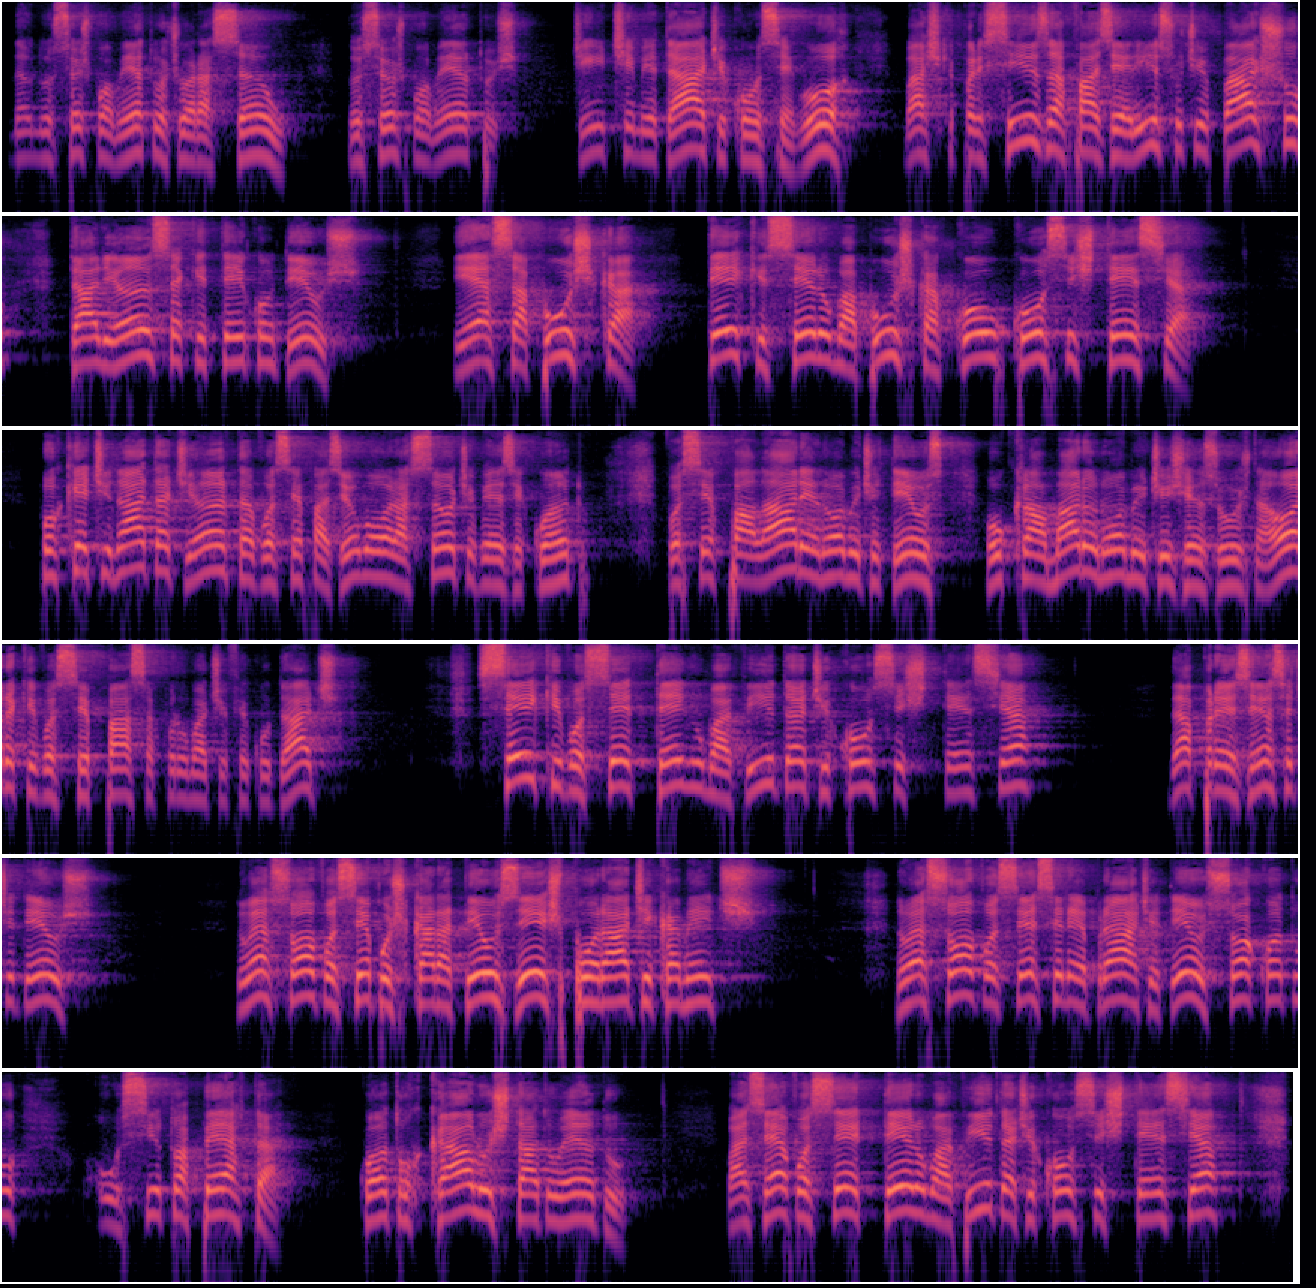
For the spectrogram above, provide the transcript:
nos seus momentos de oração, nos seus momentos de intimidade com o Senhor, mas que precisa fazer isso debaixo da aliança que tem com Deus. E essa busca tem que ser uma busca com consistência. Porque de nada adianta você fazer uma oração de vez em quando, você falar em nome de Deus ou clamar o nome de Jesus na hora que você passa por uma dificuldade, sem que você tenha uma vida de consistência na presença de Deus. Não é só você buscar a Deus esporadicamente. Não é só você se lembrar de Deus só quando o cinto aperta, quando o calo está doendo, mas é você ter uma vida de consistência,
